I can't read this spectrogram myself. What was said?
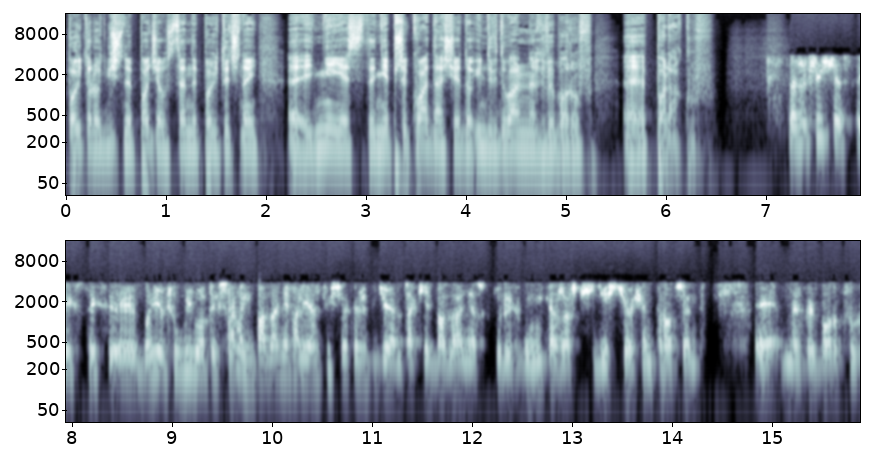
politologiczny podział sceny politycznej e, nie jest, nie przykłada się do indywidualnych wyborów e, Polaków. No rzeczywiście z tych, z tych, y, bo nie wiem, czy mówimy o tych samych badaniach, ale ja rzeczywiście też widziałem takie badania, z których wynika, że aż 38% y, wyborców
